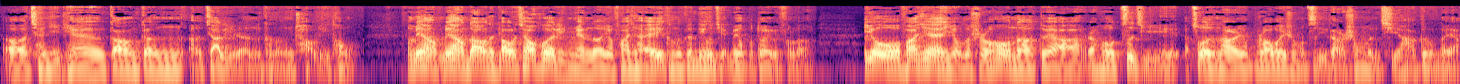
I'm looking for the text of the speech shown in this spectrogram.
呃前几天刚跟呃家里人可能吵了一通，没想没想到呢，到了教会里面呢，又发现哎，可能跟弟兄姐妹又不对付了。又发现有的时候呢，对啊，然后自己坐在那儿又不知道为什么自己在那儿生闷气哈，各种各样。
